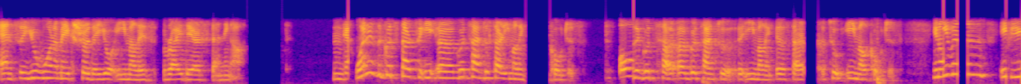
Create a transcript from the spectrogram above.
and so you want to make sure that your email is right there standing out. Okay. When is a good start to e uh, good time to start emailing coaches? It's always a good a good time to uh, emailing uh, start to email coaches. You know, even if you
